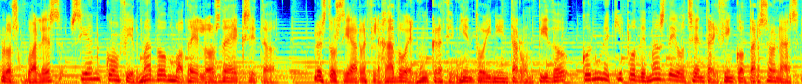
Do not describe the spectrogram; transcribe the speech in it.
los cuales se han confirmado modelos de éxito. Esto se ha reflejado en un crecimiento ininterrumpido con un equipo de más de 85 personas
